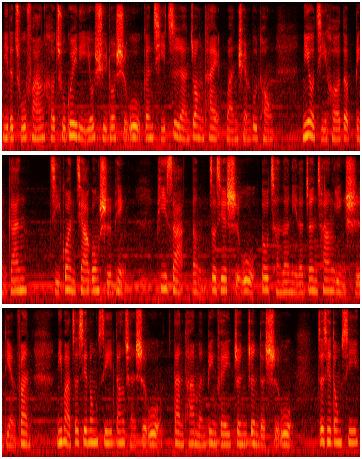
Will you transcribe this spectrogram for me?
你的厨房和橱柜里有许多食物跟其自然状态完全不同。你有几盒的饼干、几罐加工食品、披萨等这些食物都成了你的正餐饮食典范。你把这些东西当成食物，但它们并非真正的食物。这些东西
